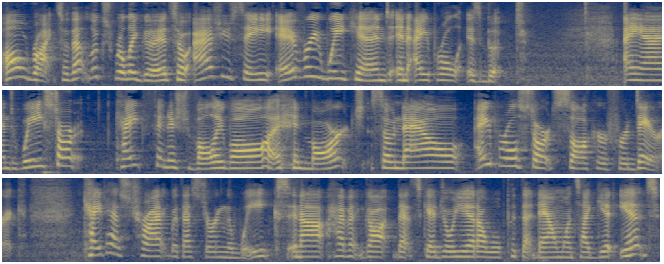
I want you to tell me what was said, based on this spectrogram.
All right, so that looks really good. So as you see, every weekend in April is booked and we start Kate finished volleyball in March, so now April starts soccer for Derek. Kate has track, but that's during the weeks, and I haven't got that schedule yet. I will put that down once I get it.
